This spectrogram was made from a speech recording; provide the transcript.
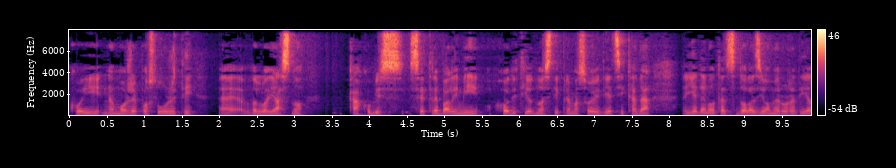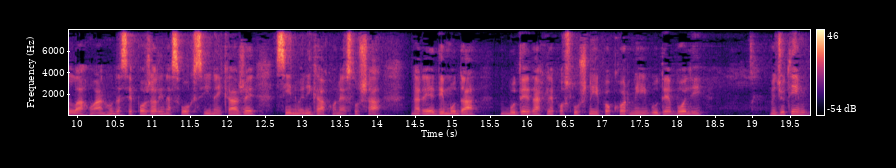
koji nam može poslužiti vrlo jasno kako bi se trebali mi obhoditi i odnositi prema svojoj djeci kada jedan otac dolazi Omeru radijallahu anhu da se požali na svog sina i kaže sin me nikako ne sluša, naredi mu da bude dakle poslušniji, pokorniji, bude bolji. Međutim,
